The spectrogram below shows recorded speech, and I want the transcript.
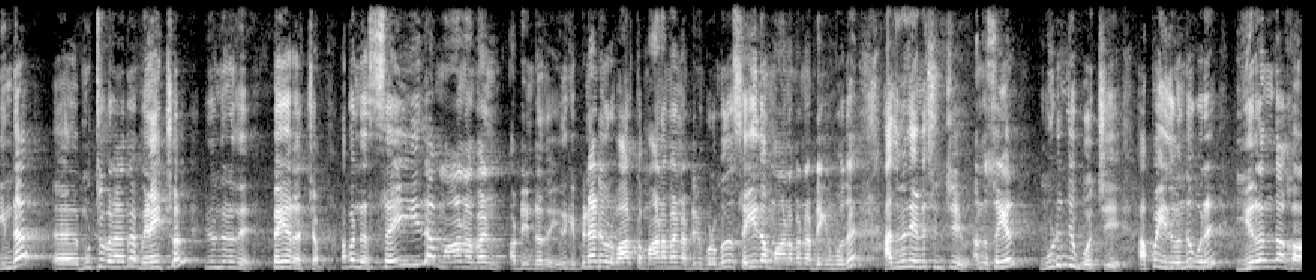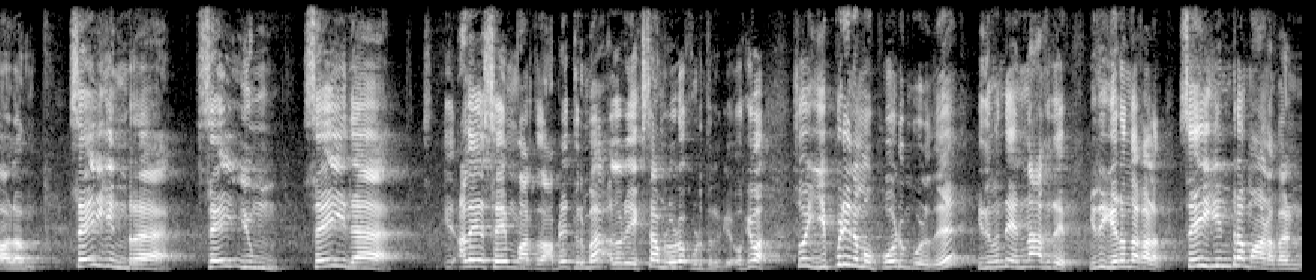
இந்த அஹ், முற்றுபெறாத வினைச்சொல் இது வந்து என்னது? பெயர் எச்சம். அப்போ இந்த செய்த மாணவன் அப்படின்றது இதுக்கு பின்னாடி ஒரு வார்த்தை மாணவன் அப்படின்னு போடும்போது செய்த மாணவன் அப்படிங்கும்போது அது வந்து என்ன செஞ்சு? அந்த செயல் முடிஞ்சு போச்சு. அப்போ இது வந்து ஒரு இறந்த காலம். செய்கின்ற செய்யும் செய்த அதே சேம் வார்த்தை தான். அப்படியே திரும்ப அதோட எக்ஸாம்பிளோட கொடுத்துருக்கு. ஓகேவா ஸோ இப்படி நம்ம போடும் பொழுது இது வந்து என்ன ஆகுது? இது இறந்த காலம். செய்கின்ற மாணவன்.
